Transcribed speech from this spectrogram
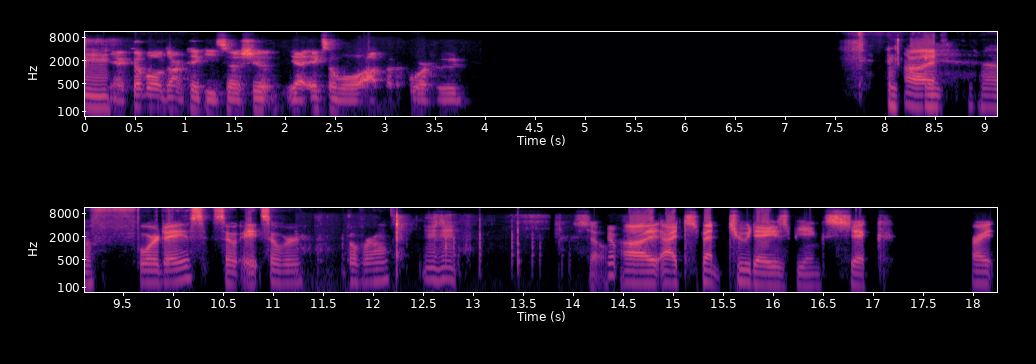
Hmm. Yeah, kobolds aren't picky, so she yeah, Ixel will opt for the poor food. And, Uh, and, uh, four days, so eight silver overall. hmm So Yep. I I spent two days being sick, right?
